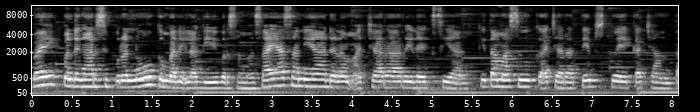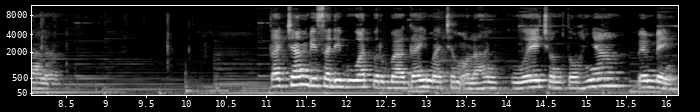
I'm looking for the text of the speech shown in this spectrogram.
Baik pendengar si Purenu, kembali lagi bersama saya Sania dalam acara Relaxian. Kita masuk ke acara tips kue kacang tanah. Kacang bisa dibuat berbagai macam olahan kue, contohnya bembeng.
